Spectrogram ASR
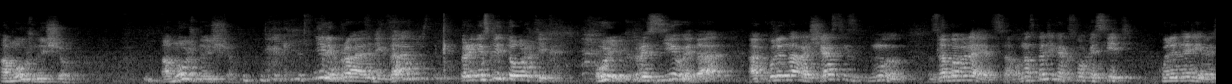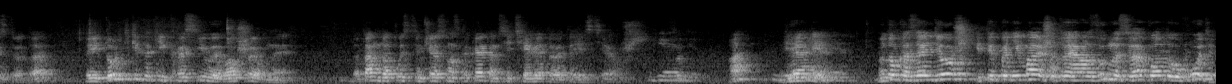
А можно еще? А можно еще? Или праздник, да? Принесли тортик. Ой, красивый, да? А кулинара сейчас ну, забавляется. У нас, смотрите, как сколько сеть кулинарии растет, да? Да и тортики такие красивые, волшебные. Да там, допустим, сейчас у нас какая там сеть фиолетовая-то есть? Я уж... Виолет. А? Виолет. Ну только зайдешь, и ты понимаешь, что твоя разумность она куда-то уходит.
